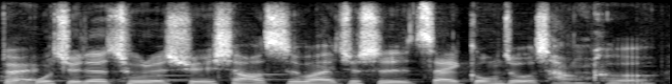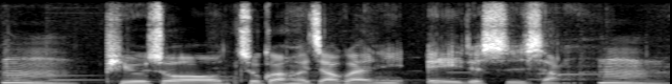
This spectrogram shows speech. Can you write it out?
对，我觉得除了学校之外，就是在工作场合，嗯，比如说主管会交给你 A 的事项，嗯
